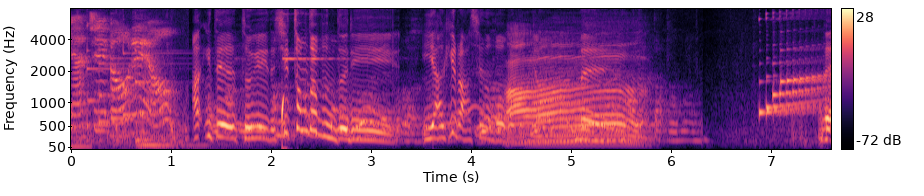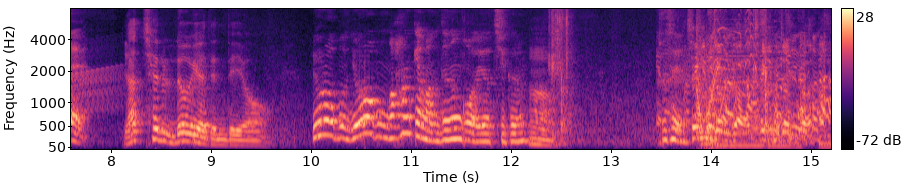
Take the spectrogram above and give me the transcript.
야채 넣으래요. 아 이제 저기 이제 시청자분들이 이야기를 하시는 거거든요. 아. 네. 네. 야채를 넣어야 된대요. 여러분 여러분과 함께 만드는 거예요 지금. 어. 주세요. 책임전가, 책임전가.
